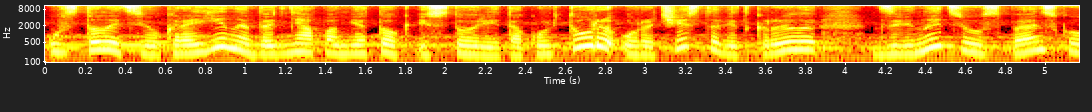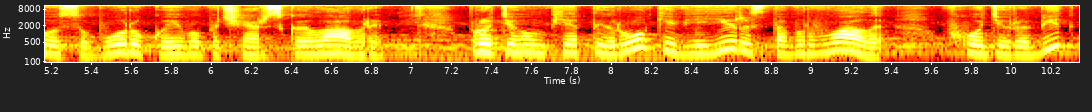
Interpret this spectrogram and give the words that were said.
У столиці України до Дня пам'яток історії та культури урочисто відкрили дзвіницю Успенського собору Києво-Печерської лаври. Протягом п'яти років її реставрували. В ході робіт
